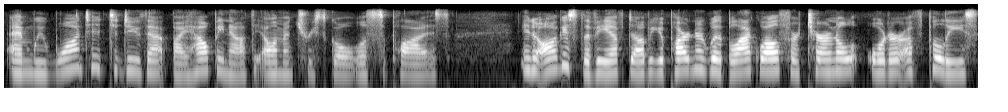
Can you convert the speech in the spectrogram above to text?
and we wanted to do that by helping out the elementary school with supplies. In August, the VFW partnered with Blackwell Fraternal Order of Police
